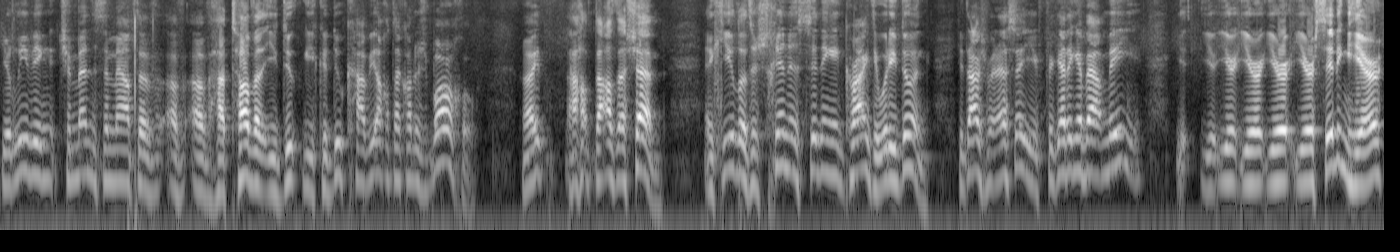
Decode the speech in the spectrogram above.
you're leaving tremendous amount of, of, of hatava that you do you could do kavyacha takadosh baruch Hu, right? Hashem. And Kila the Shechin is sitting and crying to you. What are you doing? You're. You're forgetting about me. You, you, you're, you're, you're, you're sitting here.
